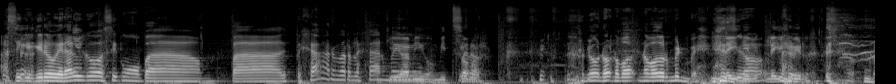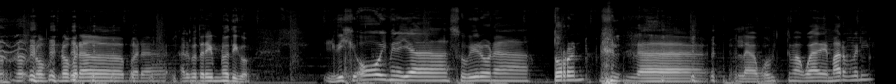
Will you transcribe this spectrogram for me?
Así que quiero ver algo así como para pa despejarme, relajarme. Aquí, amigos, Midsommar. Claro. No, no, no para no pa dormirme. Lady- sino- Lady claro, Bird. no, no, no, no para, para algo tan hipnótico. Y dije, oh, mira, ya subieron a Torrent, la, la última weá de Marvel,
